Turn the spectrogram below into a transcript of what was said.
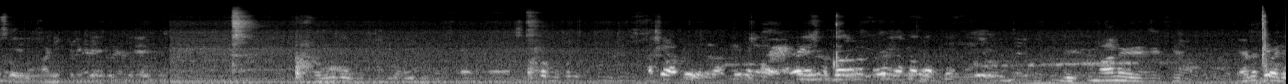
சொல்லலாம் மாணிக்கிறேன் முக்கியமான விஷயம் எடப்பாடி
